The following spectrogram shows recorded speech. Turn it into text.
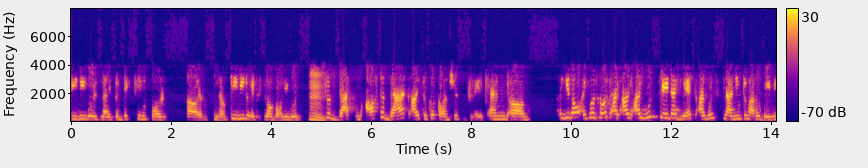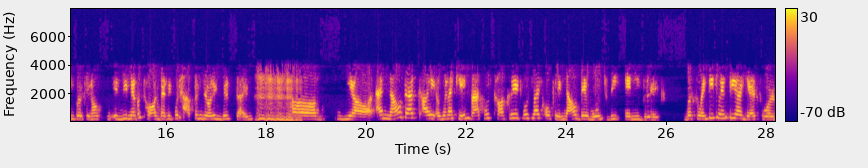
TV was like the big thing for, uh, you know, TV to explore Bollywood. Hmm. So that after that, I took a conscious break, and um, you know, it was not. I, I I would say that yes, I was planning to have a baby, but you know, we never thought that it would happen during this time. um, yeah, and now that I when I came back with Thackeray, it was like okay, now there won't be any break. But 2020, I guess, was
